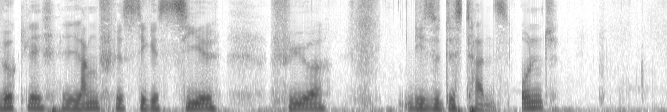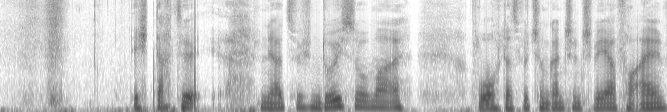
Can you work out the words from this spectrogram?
wirklich langfristiges Ziel für diese Distanz. Und ich dachte, ja, zwischendurch so mal, boah, das wird schon ganz schön schwer, vor allem,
